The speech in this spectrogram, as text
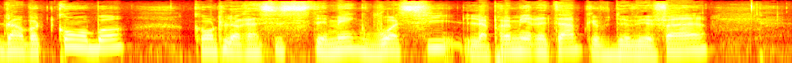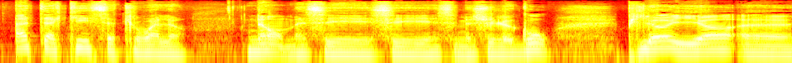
dans votre combat contre le racisme systémique, voici la première étape que vous devez faire, attaquer cette loi-là. Non, mais c'est, c'est, M. Legault. Puis là, il y a, euh,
